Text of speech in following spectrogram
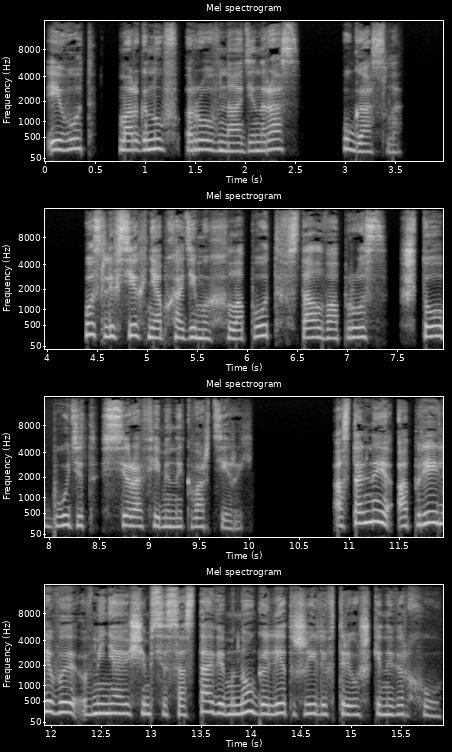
и вот, моргнув ровно один раз, угасла. После всех необходимых хлопот встал вопрос, что будет с Серафиминой квартирой. Остальные апрелевы в меняющемся составе много лет жили в трёшке наверху.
